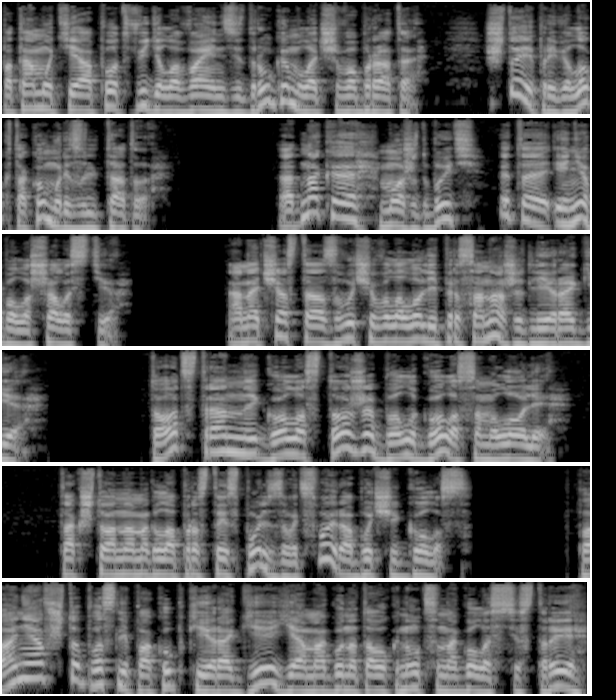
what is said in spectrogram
Потому Теопот видела в Айнзе друга младшего брата, что и привело к такому результату. Однако, может быть, это и не было шалостью. Она часто озвучивала Лоли персонажей для Ираге. Тот странный голос тоже был голосом Лоли. Так что она могла просто использовать свой рабочий голос. Поняв, что после покупки Ираге я могу натолкнуться на голос сестры,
